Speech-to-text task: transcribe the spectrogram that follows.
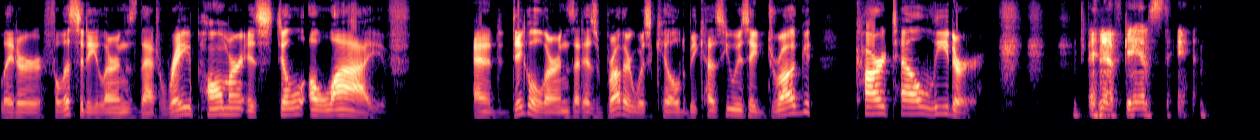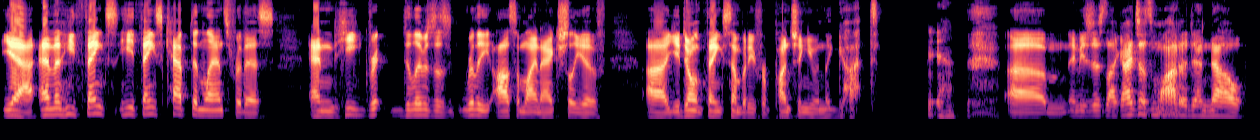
Later, Felicity learns that Ray Palmer is still alive. And Diggle learns that his brother was killed because he was a drug cartel leader. In Afghanistan. Yeah, and then he thanks he thanks Captain Lance for this, and he gr- delivers this really awesome line actually of, uh, "You don't thank somebody for punching you in the gut." Yeah. Um, and he's just like, "I just wanted to know."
